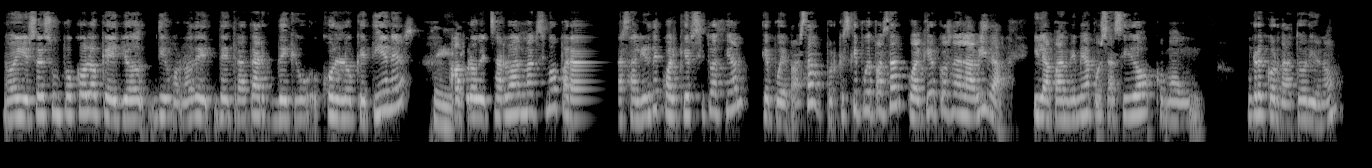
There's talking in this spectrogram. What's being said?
¿no? Y eso es un poco lo que yo digo, ¿no? De, de tratar de que con lo que tienes, aprovecharlo al máximo para salir de cualquier situación que puede pasar, porque es que puede pasar cualquier cosa en la vida y la pandemia pues ha sido como un, un recordatorio, ¿no?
